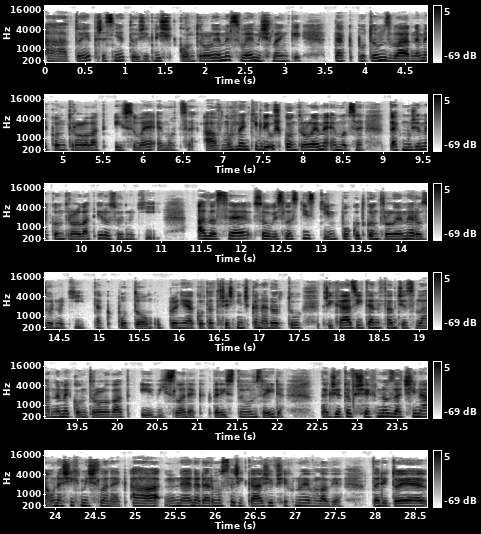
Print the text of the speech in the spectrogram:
A to je přesně to, že když kontrolujeme svoje myšlenky, tak potom zvládneme kontrolovat i svoje emoce. A v momentě, kdy už kontrolujeme emoce, tak můžeme kontrolovat i rozhodnutí. A zase v souvislosti s tím, pokud kontrolujeme rozhodnutí, tak potom úplně jako ta třešnička na dortu přichází ten fakt, že zvládneme kontrolovat i výsledek, který z toho vzejde. Takže to všechno začíná u našich myšlenek a ne nadarmo se říká, že všechno je v hlavě. Tady to je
